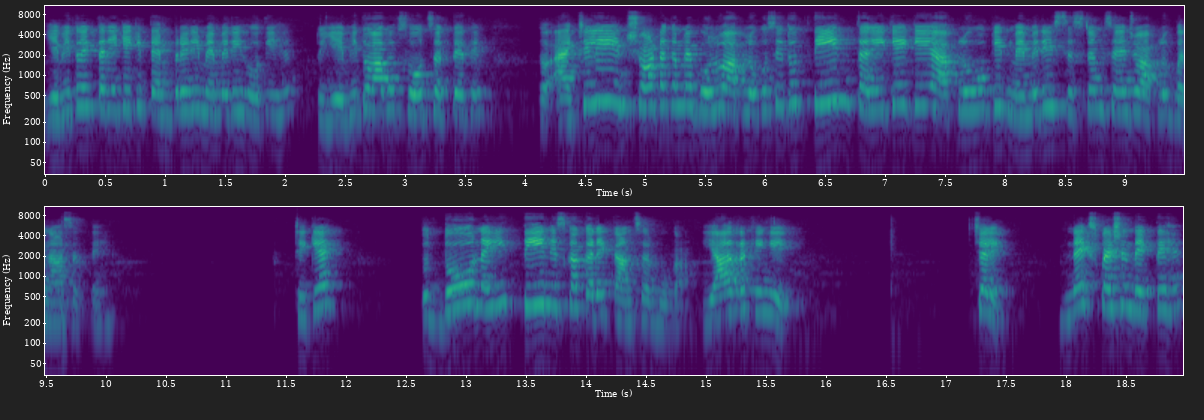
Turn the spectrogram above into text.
ये भी तो एक तरीके की टेम्परेरी मेमोरी होती है तो ये भी तो आप सोच सकते थे। तो एक्चुअली इन शॉर्ट अगर मैं बोलूँ आप लोगों से तो तीन तरीके के आप लोगों की मेमोरी सिस्टम्स हैं जो आप लोग बना सकते हैं। ठीक है? तो दो नहीं, तीन इसका करेक्ट आंसर होगा। याद रखेंगे। चलिए नेक्स्ट क्वेश्चन देखते हैं।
